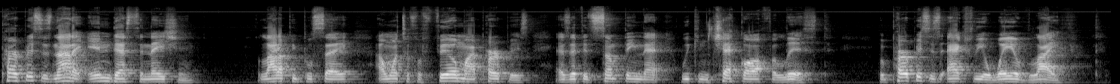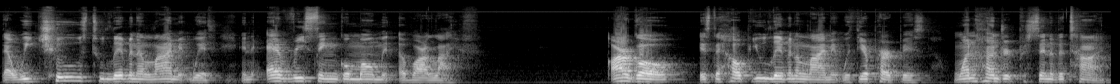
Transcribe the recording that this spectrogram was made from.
Purpose is not an end destination. A lot of people say, I want to fulfill my purpose as if it's something that we can check off a list. But purpose is actually a way of life that we choose to live in alignment with in every single moment of our life. Our goal is to help you live in alignment with your purpose 100% of the time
